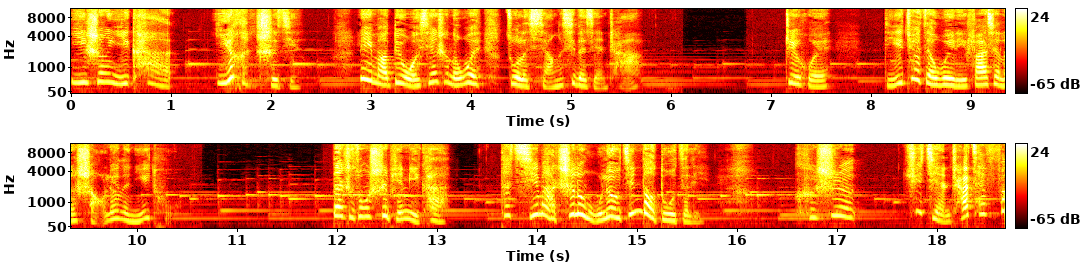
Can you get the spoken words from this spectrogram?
医生一看也很吃惊，立马对我先生的胃做了详细的检查。这回的确在胃里发现了少量的泥土。但是从视频里看，他起码吃了五六斤到肚子里，可是去检查才发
